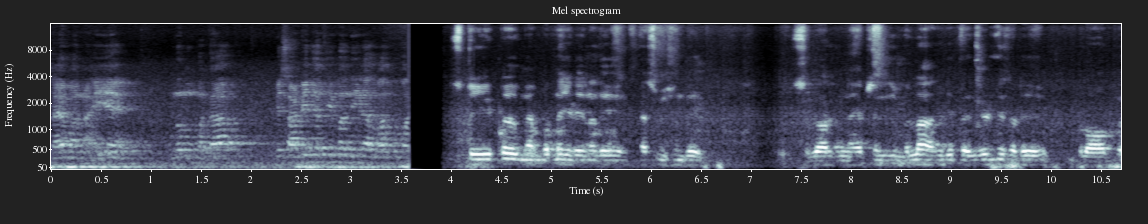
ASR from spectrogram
ਸਾਹਿਬਾਨ ਆਏ ਹੈ, ਉਹਨਾਂ ਨੂੰ ਪਤਾ ਵੀ ਸਾਡੇ ਜਥੇਬੰਦੀ ਦਾ ਵੱਧ ਤੋਂ ਵੱਧ ਸਟੇਟ ਮੈਂਬਰ ਨੇ ਜਿਹੜੇ ਇਹਨਾਂ ਦੇ ਐਸੋਸੀਏਸ਼ਨ ਦੇ ਸਰਦਾਰ ਜਨੈਬ ਸਿੰਘ ਜੀ ਮੱਲਾ, ਜਿਹੜੇ ਪ੍ਰੈਜ਼ੀਡੈਂਟ ਨੇ ਸਾਡੇ ਬਲਾਕ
